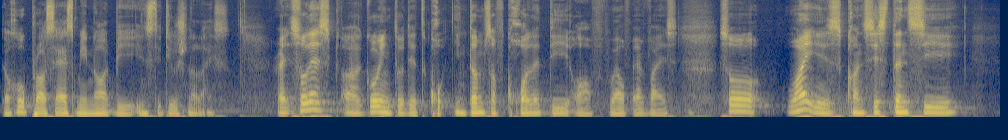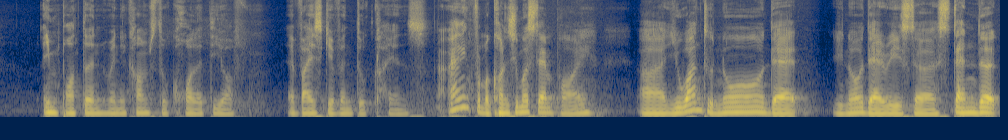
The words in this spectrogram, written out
the whole process may not be institutionalized. Right. So let's uh, go into the in terms of quality of wealth advice. So why is consistency important when it comes to quality of advice given to clients? I think from a consumer standpoint uh, you want to know that you know there is a standard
